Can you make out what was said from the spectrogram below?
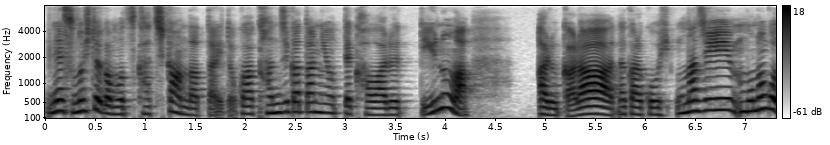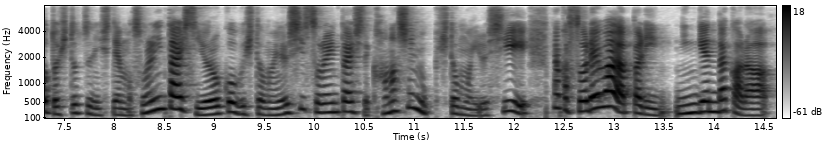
ね、その人が持つ価値観だったりとか感じ方によって変わるっていうのはあるからだからこう同じ物事一つにしてもそれに対して喜ぶ人もいるしそれに対して悲しむ人もいるしなんかそれはやっぱり人間だから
